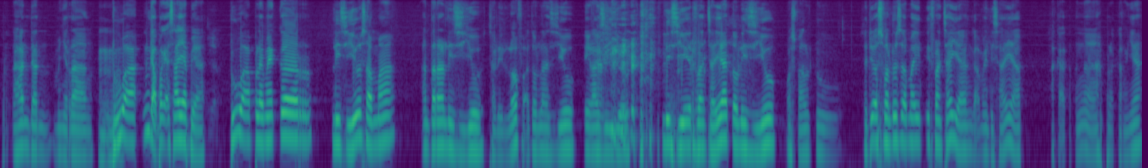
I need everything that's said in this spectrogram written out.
Bertahan dan menyerang. Mm-mm. dua enggak pakai sayap ya. Dua playmaker Lizio sama antara Lizio Jalilov atau Lazio eh Lazio Lizio Irfan Jaya atau Lizio Osvaldo jadi Osvaldo sama Ir- Irfan Jaya nggak main di sayap agak ke tengah belakangnya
